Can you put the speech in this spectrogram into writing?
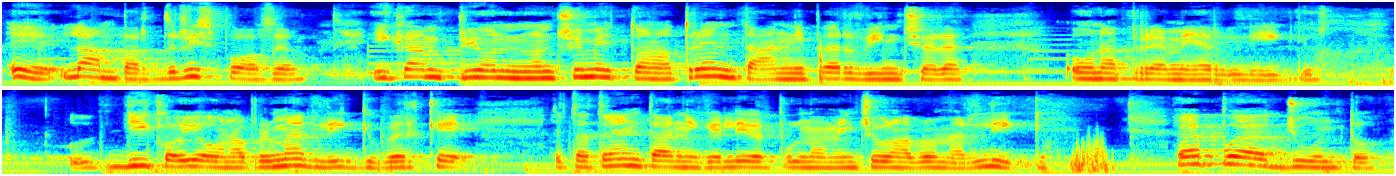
E Lampard rispose, i campioni non ci mettono 30 anni per vincere una Premier League. Dico io una Premier League perché è da 30 anni che Liverpool non vinceva una Premier League. E poi ha aggiunto,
